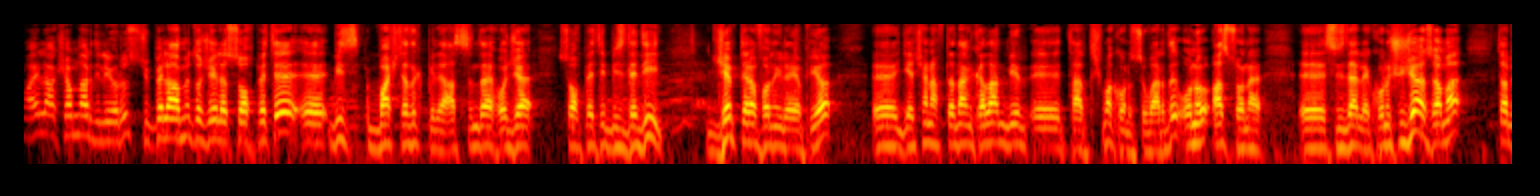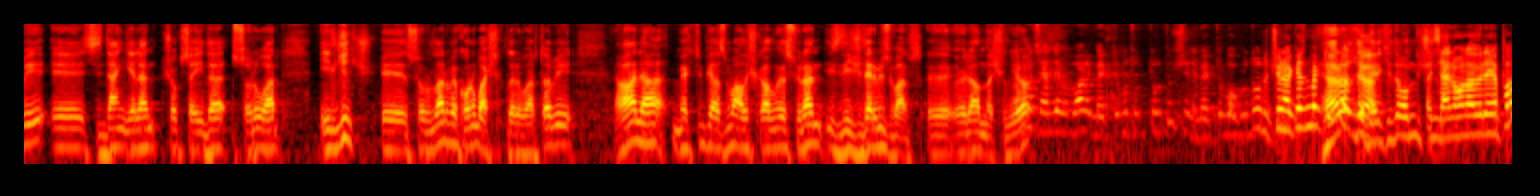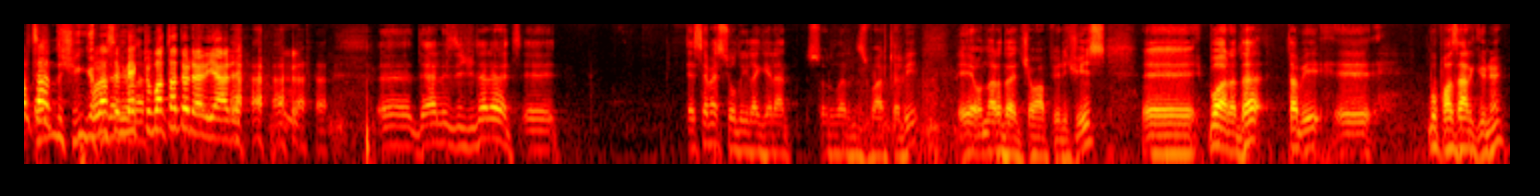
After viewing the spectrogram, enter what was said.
Efendim hayırlı akşamlar diliyoruz. Cübbeli Ahmet Hoca ile sohbete e, biz başladık bile. Aslında hoca sohbeti bizde değil, cep telefonuyla yapıyor. E, geçen haftadan kalan bir e, tartışma konusu vardı. Onu az sonra e, sizlerle konuşacağız ama tabii e, sizden gelen çok sayıda soru var. İlginç e, sorular ve konu başlıkları var. Tabii hala mektup yazma alışkanlığı süren izleyicilerimiz var. E, öyle anlaşılıyor. Ama sende var mektubu tutturdun şimdi mektup okuduğun için herkes mektup Herhalde, yazıyor. belki de onun için- E sen ona öyle yaparsan burası mektubata döner yani. Ee, değerli izleyiciler evet e, SMS yoluyla gelen sorularınız var tabi. onlara da cevap vereceğiz. E, bu arada tabi bu pazar günü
